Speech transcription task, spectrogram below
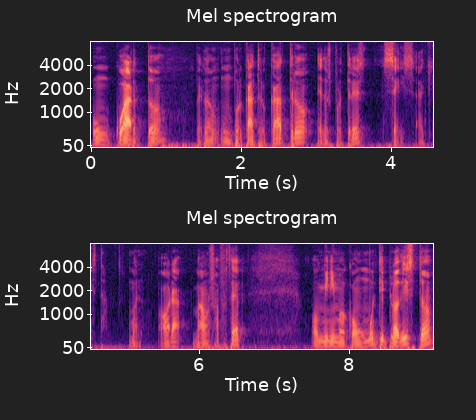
un cuarto, perdón, 1 por 4, 4, e 2 por 3, 6, aquí está. Bueno, ahora vamos a facer o mínimo con un múltiplo disto,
